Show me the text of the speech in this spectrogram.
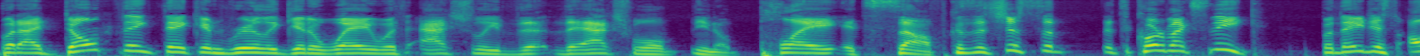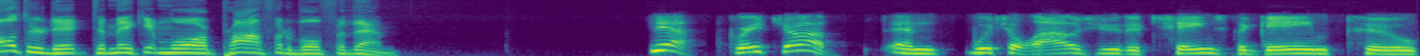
but I don't think they can really get away with actually the the actual, you know, play itself because it's just a it's a quarterback sneak, but they just altered it to make it more profitable for them. Yeah, great job. And which allows you to change the game to,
